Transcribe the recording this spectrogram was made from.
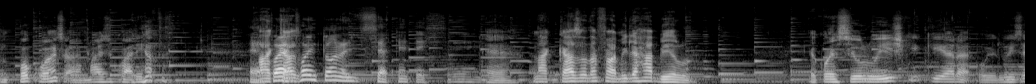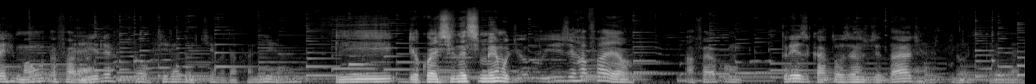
um pouco antes, mais de 40. É, foi, casa- foi em torno de 76. É, na casa da família Rabelo. Eu conheci o Luiz, que, que era. O Luiz é irmão da família. Sou filho adotivo da família, né? E eu conheci nesse mesmo dia o Luiz e Rafael. Rafael com 13, 14 anos de idade. É, 12, 13 anos.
